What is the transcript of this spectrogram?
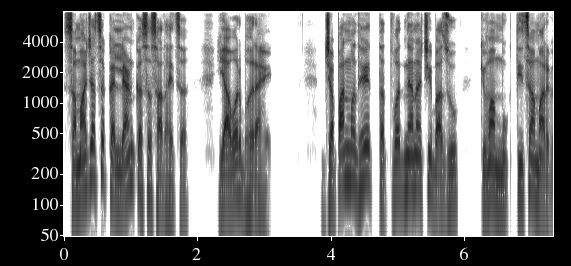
समाजाचं कल्याण कसं साधायचं? यावर भर आहे. जपानमध्ये तत्वज्ञानाची बाजू किंवा मुक्तीचा मार्ग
